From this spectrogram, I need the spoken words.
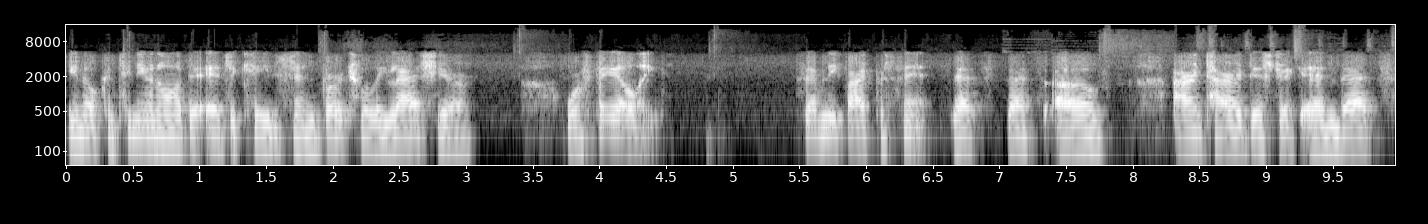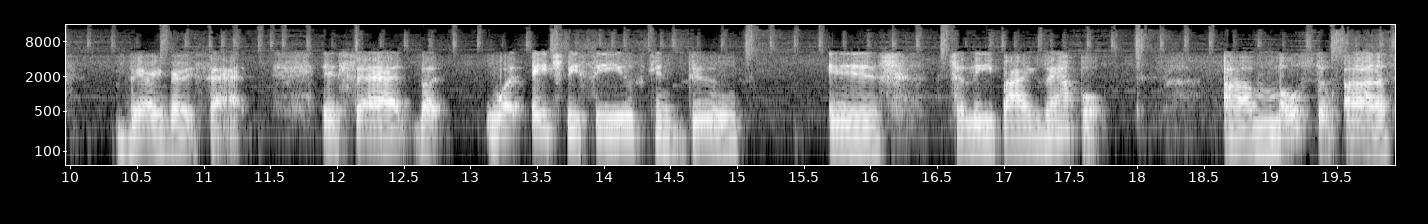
you know, continuing on with their education virtually last year were failing. 75%. That's that's of our entire district, and that's very very sad. It's sad, but what HBCUs can do is to lead by example. Uh, most of us,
